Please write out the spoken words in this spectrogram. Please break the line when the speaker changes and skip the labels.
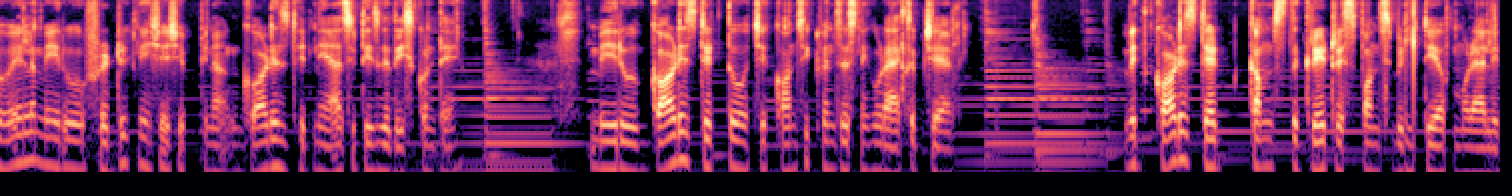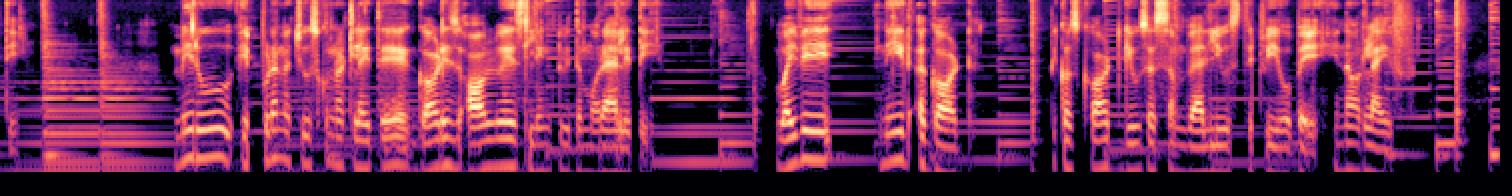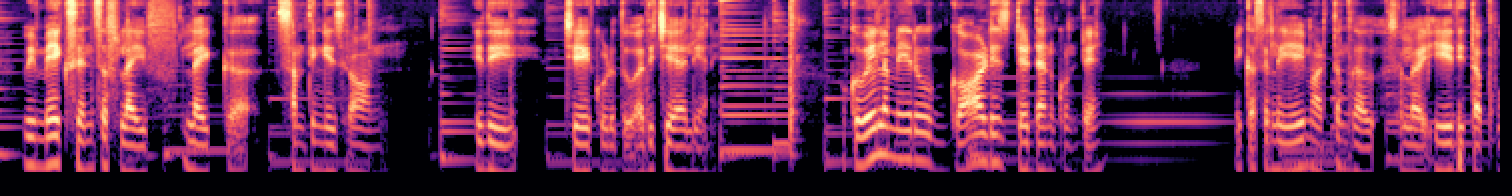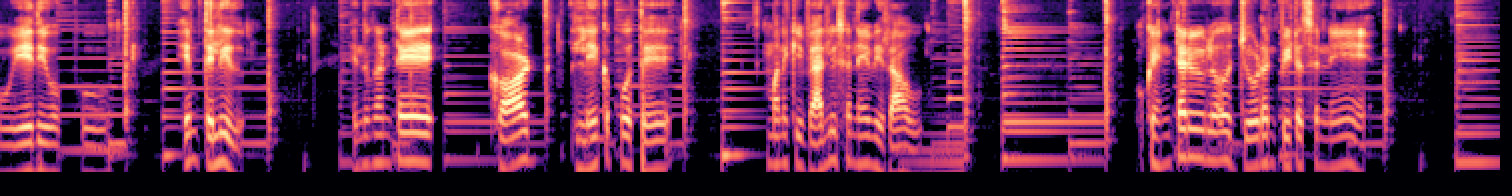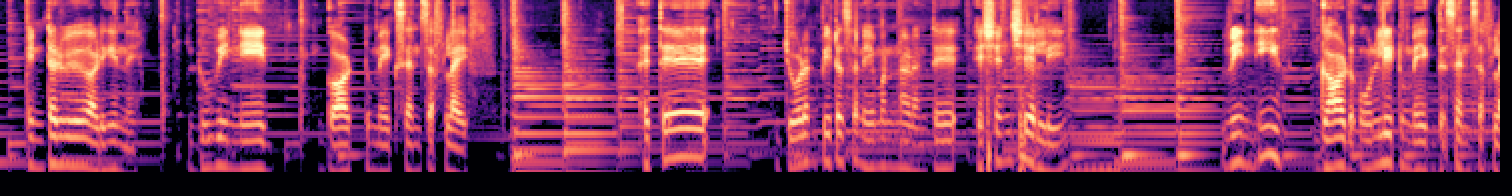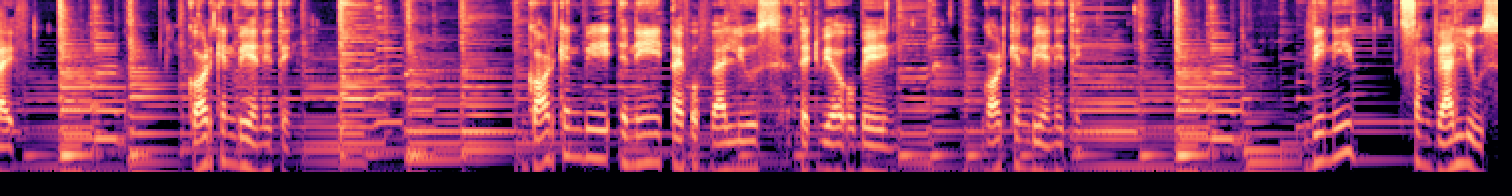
ఒకవేళ మీరు Friedrich Nietzsche చెప్పిన గాడ్ ఇస్ డెడ్ని యాజ్ ఇట్ ఈస్గా తీసుకుంటే మీరు గాడ్ ఈస్ డెడ్తో వచ్చే కాన్సిక్వెన్సెస్ని కూడా యాక్సెప్ట్ చేయాలి. With God is dead comes the great responsibility of morality. మీరు ఎప్పుడన్నా చూసుకున్నట్లయితే God is always linked with the morality. Why we need a God? because God gives us some values that we obey in our life. We make sense of life like something is wrong ఇది చేయకూడదు అది చేయాలి అని. ఒకవేళ మీరు God is dead అనుకుంటే మీకు అసలు ఏం అర్థం కాదు. అసలు ఏది తప్పు ఏది ఒప్పు ఏం తెలియదు ఎందుకంటే గాడ్ లేకపోతే మనకి వాల్యూస్ అనేవి రావు. ఒక ఇంటర్వ్యూలో జోర్డన్ పీటర్సన్ని ఇంటర్వ్యూ అడిగింది. Do we need God to make sense of life అయితే జోర్డన్ పీటర్సన్ ఏమన్నాడంటే essentially we need God only to make the sense of life God can be anything God can be any type of values that we are obeying God can be anything we need some values,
